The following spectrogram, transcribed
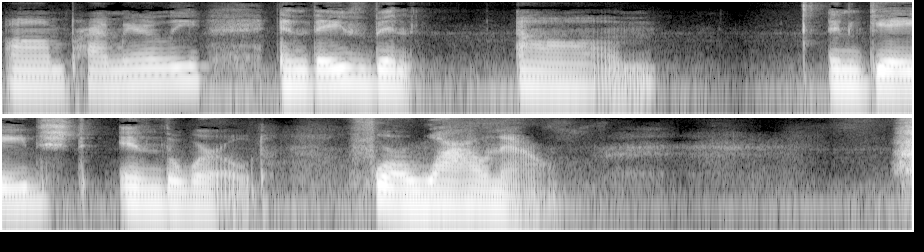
um, primarily and they've been um, engaged in the world for a while now.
